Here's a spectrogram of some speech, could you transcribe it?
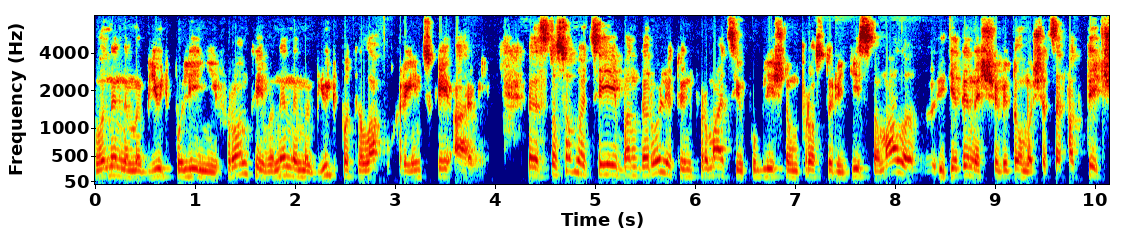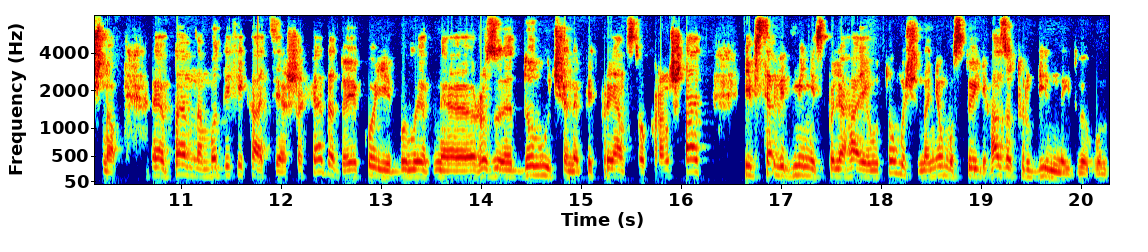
вони ними б'ють по лінії фронту і вони ними б'ють по тилах української армії. Е, Стосовно цієї бандеролі, то інформації в публічному просторі дійсно мало. Єдине, що відомо, що це фактично е, певна модифікація шахеда, до якої були е, роз долучене підприємство Кронштадт, і вся відмінність полягає у тому, що на ньому стоїть газотурбінний двигун.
